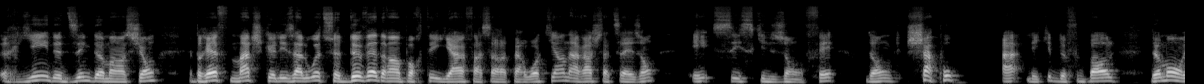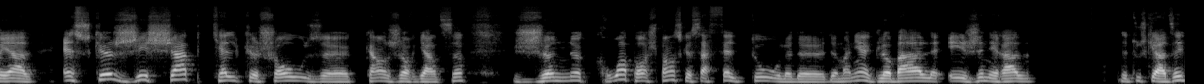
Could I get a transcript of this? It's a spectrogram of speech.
rien de digne de mention. Bref, match que les Alouettes se devaient de remporter hier face à Ottawa, qui en arrache cette saison, et c'est ce qu'ils ont fait. Donc, chapeau à l'équipe de football de Montréal. Est-ce que j'échappe quelque chose euh, quand je regarde ça? Je ne crois pas. Je pense que ça fait le tour de, de, manière globale et générale de tout ce qu'il a à dire.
